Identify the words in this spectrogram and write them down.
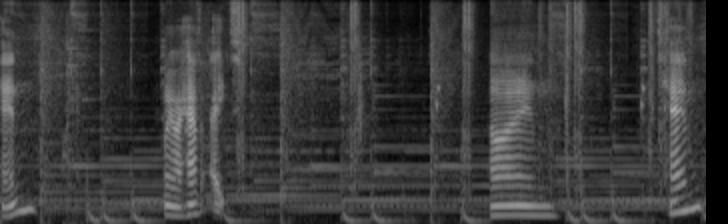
10. Where I have 8. 9. 10.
